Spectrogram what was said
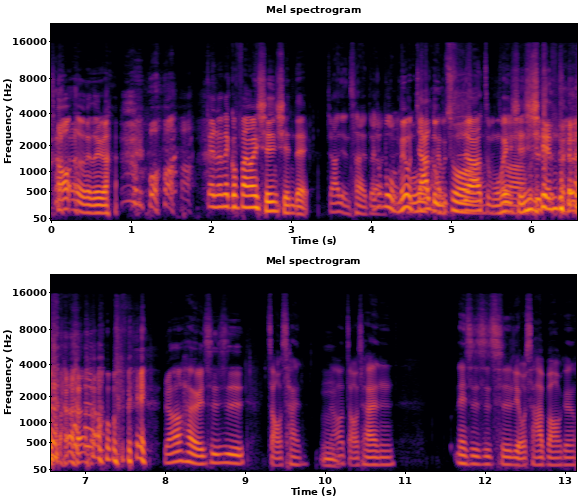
超恶的啊！哇，但是那个饭会咸咸的，加点菜对。我没有加卤汁啊，怎么会咸咸的？然后还有一次是早餐，然后早餐。那次是吃流沙包跟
